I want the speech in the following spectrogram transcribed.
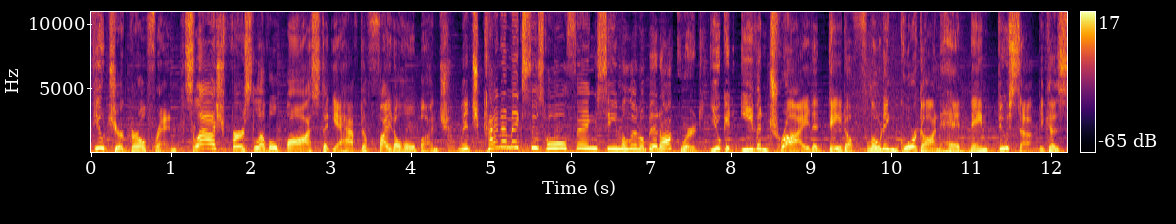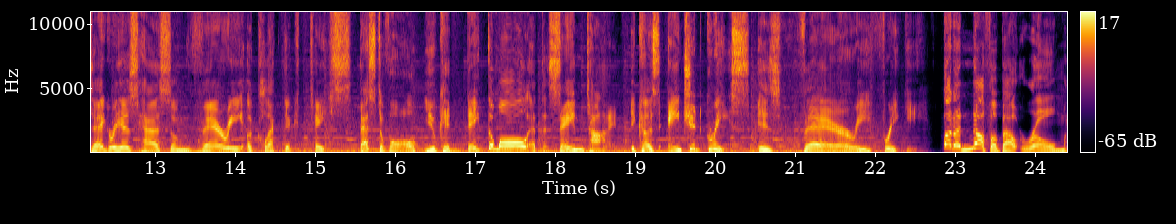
future girlfriend slash first level boss that you have to fight a whole bunch, which kinda makes this whole thing seem a little bit awkward. You could even try to date a floating Gorgon head named Dusa, because Zagreus has some very eclectic tastes. Best of all, you could date them all at the same time because ancient Greece is very freaky. But enough about Rome.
